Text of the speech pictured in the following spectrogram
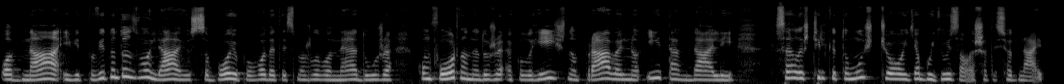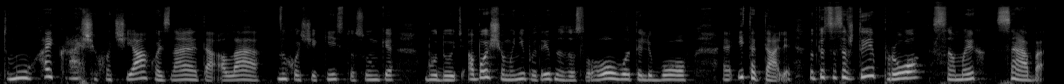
одна і відповідно дозволяю з собою поводитись, можливо, не дуже комфортно, не дуже екологічно, правильно і так далі. Все лише тільки тому, що я боюсь залишитись одна. І тому хай краще, хоч якось, знаєте, але ну, хоч якісь стосунки будуть, або що мені потрібно заслуговувати любов е, і так далі. Тобто, це завжди про самих себе,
